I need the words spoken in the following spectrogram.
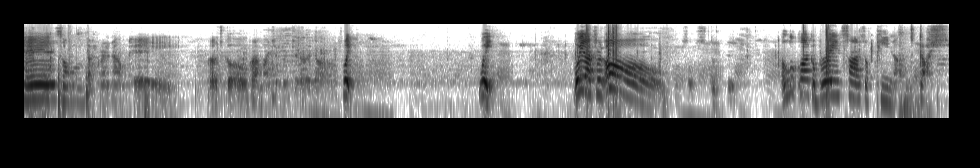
Okay, so I'm back right now. Okay, let's go grab my temperature. Wait, wait, wait! I forgot. Oh, so stupid. I look like a brain size of peanut. Gosh.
